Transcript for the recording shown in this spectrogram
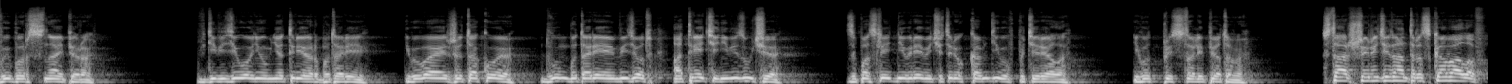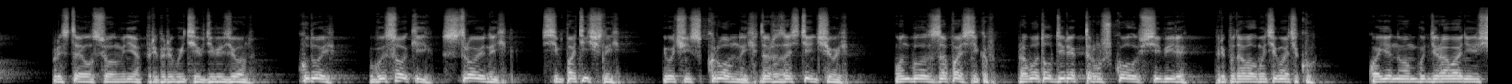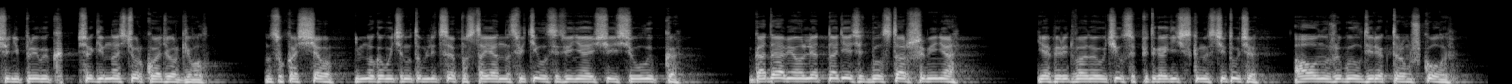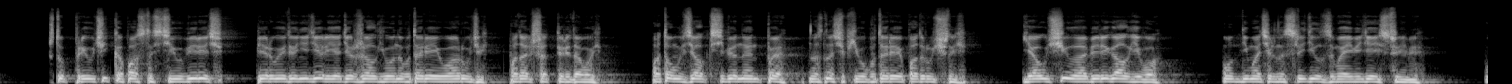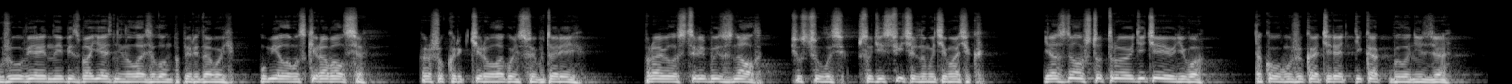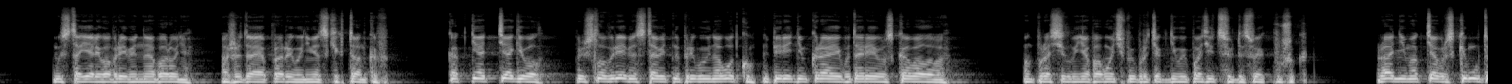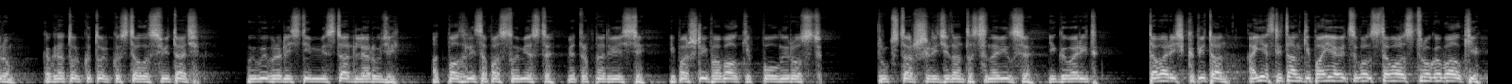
Выбор снайпера. В дивизионе у меня три арбатареи. И бывает же такое, двум батареям везет, а третья невезучая. За последнее время четырех комдивов потеряла. И вот пристали пятого. «Старший лейтенант Расковалов!» Представился он мне при прибытии в дивизион. Худой, высокий, стройный, симпатичный и очень скромный, даже застенчивый. Он был из запасников, работал директором школы в Сибири, преподавал математику. К военному обмундированию еще не привык, все гимнастерку одергивал. На сухощавом, немного вытянутом лице постоянно светилась извиняющаяся улыбка. Годами он лет на десять был старше меня. Я перед войной учился в педагогическом институте, а он уже был директором школы. Чтобы приучить к опасности и уберечь, первые две недели я держал его на батарее у орудий, подальше от передовой. Потом взял к себе на НП, назначив его батарею подручной. Я учил и оберегал его. Он внимательно следил за моими действиями. Уже уверенно и безбоязненно лазил он по передовой. Умело маскировался. Хорошо корректировал огонь своей батареи. Правила стрельбы знал. Чувствовалось, что действительно математик. Я знал, что трое детей у него. Такого мужика терять никак было нельзя. Мы стояли во временной обороне, ожидая прорыва немецких танков. Как не оттягивал, пришло время ставить напрямую наводку на переднем крае батареи Русковалова. Он просил меня помочь выбрать огневую позицию для своих пушек. Ранним октябрьским утром, когда только-только стало светать, мы выбрали с ним места для орудий, отползли с опасного места метров на 200 и пошли по балке в полный рост. Вдруг старший лейтенант остановился и говорит, «Товарищ капитан, а если танки появятся вон с того строго балки?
